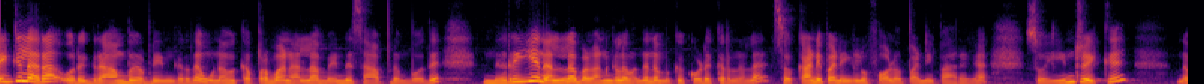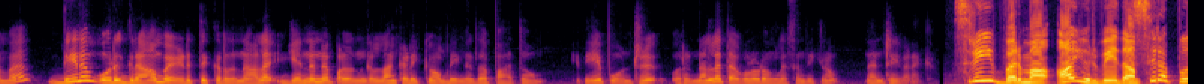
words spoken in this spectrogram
ரெகுலராக ஒரு கிராம்பு அப்படிங்கிறத உணவுக்கு அப்புறமா நல்லா மென்று சாப்பிடும்போது நிறைய நல்ல பலன்களை வந்து நமக்கு கொடுக்கறதுனால ஸோ கண்டிப்பாக நீங்களும் ஃபாலோ பண்ணி பாருங்கள் ஸோ இன்றைக்கு நம்ம தினம் ஒரு கிராம்பை எடுத்துக்கிறதுனால என்னென்ன பலன்கள்லாம் கிடைக்கும் அப்படிங்கிறத பார்த்தோம். இதே போன்று ஒரு நல்ல தகவலோடு உங்களை சந்திக்கிறோம். நன்றி வணக்கம். ஸ்ரீ வர்மா ஆயுர்வேதா சிறப்பு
